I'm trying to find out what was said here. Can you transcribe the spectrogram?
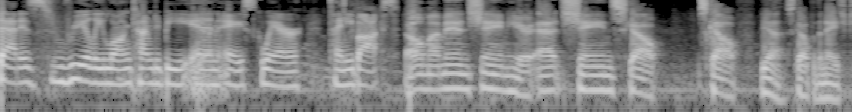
that is really long time to be in Yeah. a square, tiny box. Oh, my man Shane here at Shane Scalp. Scalp. Yeah, scalp with an H.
